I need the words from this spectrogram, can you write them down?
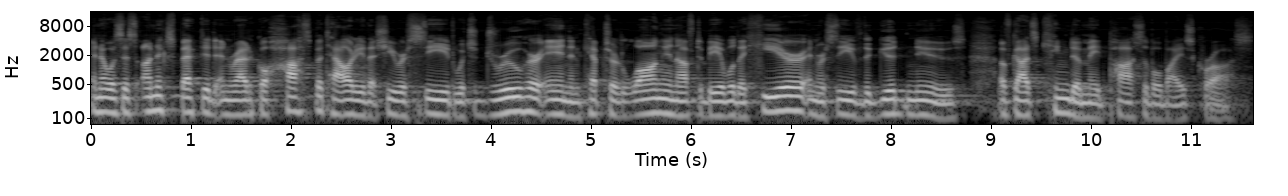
And it was this unexpected and radical hospitality that she received, which drew her in and kept her long enough to be able to hear and receive the good news of God's kingdom made possible by his cross.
